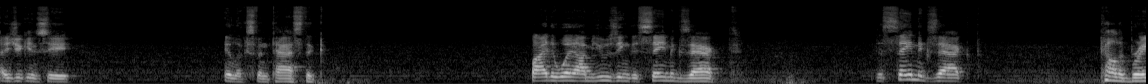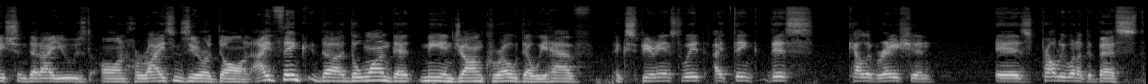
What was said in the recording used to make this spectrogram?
As you can see, it looks fantastic. By the way, I'm using the same exact the same exact calibration that I used on Horizon Zero Dawn. I think the the one that me and John Crow that we have experienced with, I think this calibration is probably one of the best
